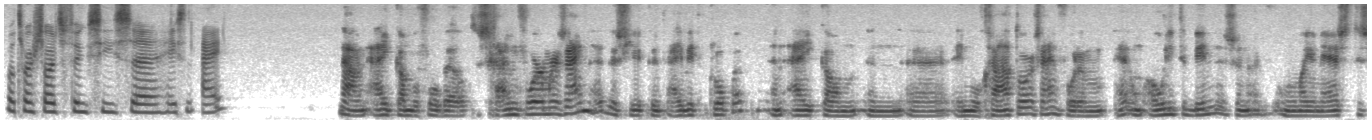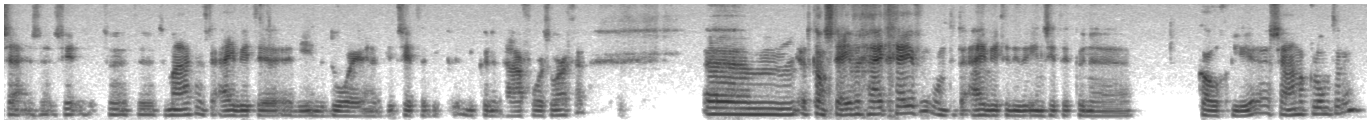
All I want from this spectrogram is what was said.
Wat voor soort functies uh, heeft een ei? Nou, een ei kan bijvoorbeeld schuimvormer zijn, hè, dus je kunt eiwitten kloppen. Een ei kan een uh, emulgator zijn voor een, hè, om olie te binden, dus om een mayonaise te, te, te, te, maken. Dus de eiwitten die in de door en het zitten, die, die kunnen daarvoor zorgen. Um, het kan stevigheid geven, want de eiwitten die erin zitten kunnen coaguleren, samenklonteren.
